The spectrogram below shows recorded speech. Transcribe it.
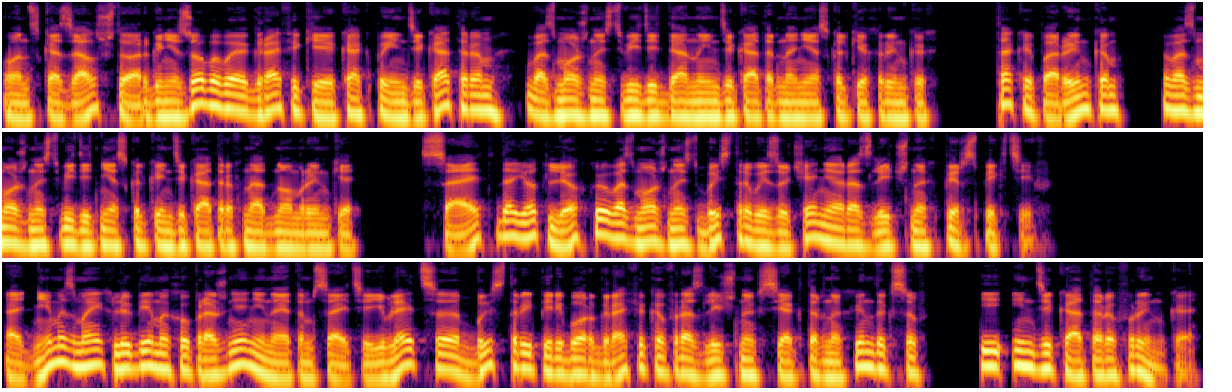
Он сказал, что организовывая графики как по индикаторам, возможность видеть данный индикатор на нескольких рынках, так и по рынкам, возможность видеть несколько индикаторов на одном рынке, Сайт дает легкую возможность быстрого изучения различных перспектив. Одним из моих любимых упражнений на этом сайте является быстрый перебор графиков различных секторных индексов и индикаторов рынка.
